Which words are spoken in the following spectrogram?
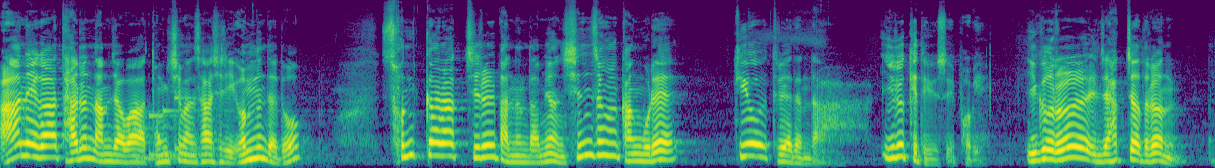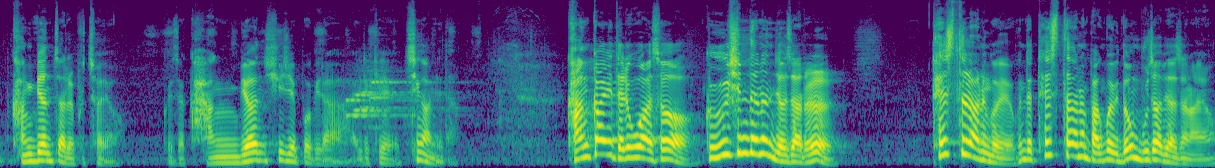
아내가 다른 남자와 동침한 사실이 없는데도 손가락질을 받는다면 신성한 강물에 뛰어들어야 된다. 이렇게 되어 있어요, 법이. 이거를 이제 학자들은 강변자를 붙여요. 그래서 강변 시제법이라 이렇게 칭합니다. 강가에 데리고 가서 그 의심되는 여자를 테스트를 하는 거예요. 근데 테스트하는 방법이 너무 무자비하잖아요.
